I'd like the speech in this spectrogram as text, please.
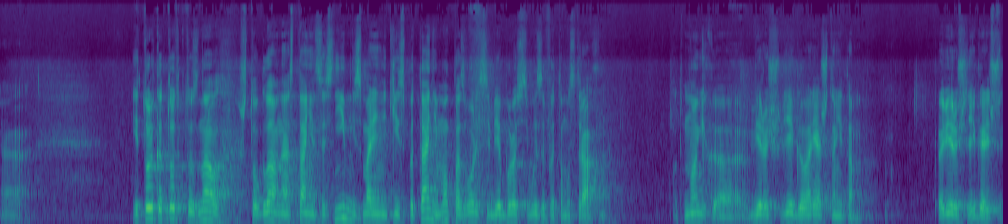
А, и только тот, кто знал, что главное останется с ним, несмотря на какие испытания, мог позволить себе бросить вызов этому страху. Вот многих э, верующих людей говорят, что они там, людей говорят, что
